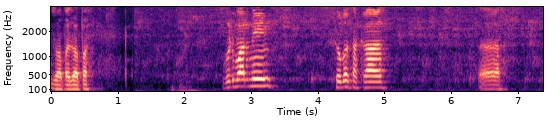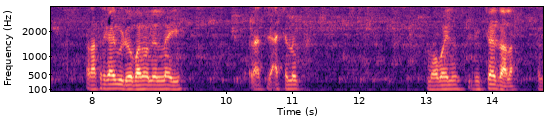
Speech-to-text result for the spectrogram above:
झोपा झोपा. गुड मॉर्निंग शुभ सकाळ. अं, रात्री काही व्हिडिओ बनवलेला नाही. रात्री अचानक मोबाईल रिचार्ज झाला. आणि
